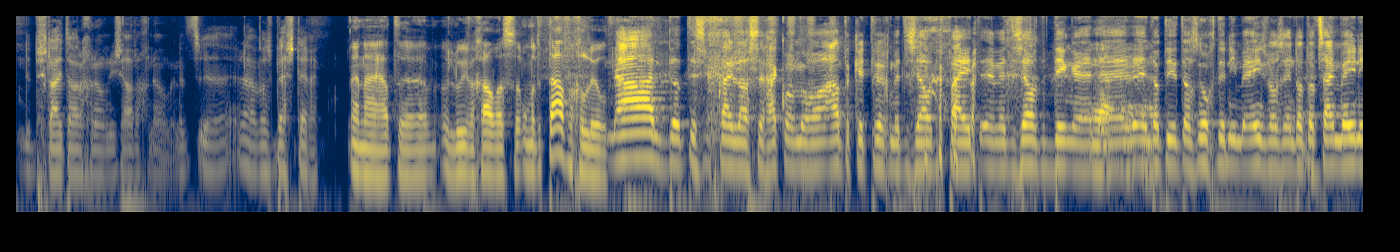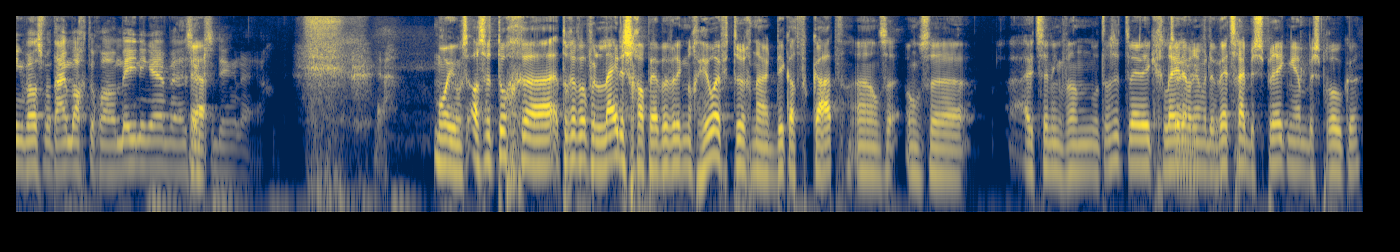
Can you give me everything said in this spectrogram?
de besluiten hadden genomen die ze hadden genomen. Dat was best sterk. En hij had, eh, Louis van Gaal was onder de tafel geluld. Nou, dat is vrij lastig. Hij kwam nog wel een aantal keer terug met dezelfde feiten en met dezelfde dingen. En, Ja, eh, ja, en dat hij het alsnog er niet mee eens was. En dat dat zijn mening was, want hij mag toch wel een mening hebben en zulke dingen. Nou, ja. Mooi jongens, als we het toch, eh, toch even over leiderschap hebben, wil ik nog heel even terug naar Dick Advocaat. Onze, onze uitzending van, wat was het, twee weken geleden, waarin we de wedstrijdbespreking hebben besproken.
